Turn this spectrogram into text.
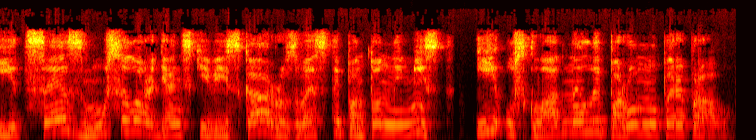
І це змусило радянські війська розвести понтонний міст і ускладнили паромну переправу.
